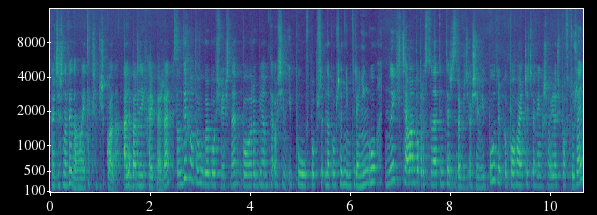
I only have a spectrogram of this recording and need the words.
Chociaż no wiadomo, i tak się przykłada, ale bardziej w hyperze. Z tą dychą to w ogóle było śmieszne, bo robiłam te 8,5 w poprze- na poprzednim treningu, no i chciałam po prostu na tym też zrobić 8,5, tylko powalczyć o większą ilość powtórzeń,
